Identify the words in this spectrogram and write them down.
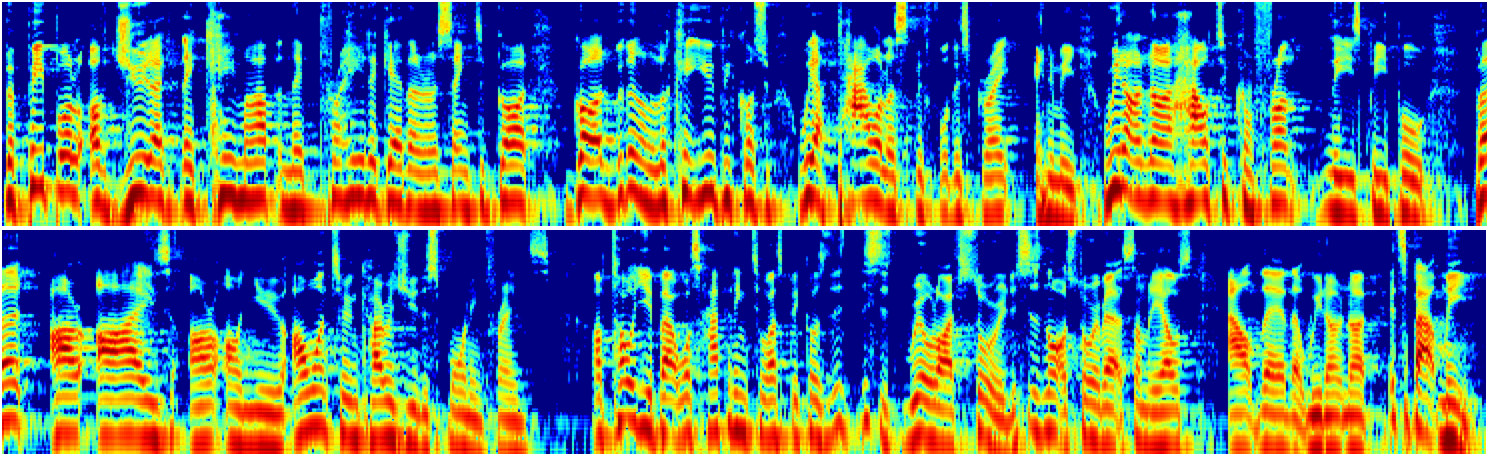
the people of Judah, they came up and they prayed together and were saying to God, God, we're going to look at you because we are powerless before this great enemy. We don't know how to confront these people, but our eyes are on you. I want to encourage you this morning, friends. I've told you about what's happening to us because this, this is real life story. This is not a story about somebody else out there that we don't know. It's about me.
